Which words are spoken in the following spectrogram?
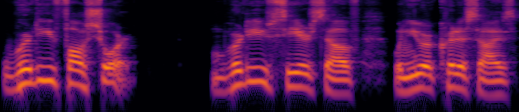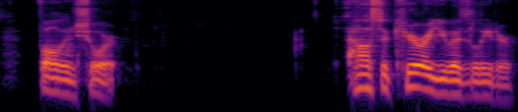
where do you fall short? Where do you see yourself when you are criticized falling short? How secure are you as a leader?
